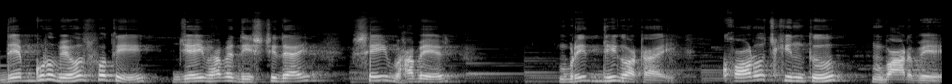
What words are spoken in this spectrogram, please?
দেবগুরু বৃহস্পতি যেইভাবে দৃষ্টি দেয়, সেই ভাবের বৃদ্ধি ঘটায়। খরচ কিন্তু বাড়বে।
